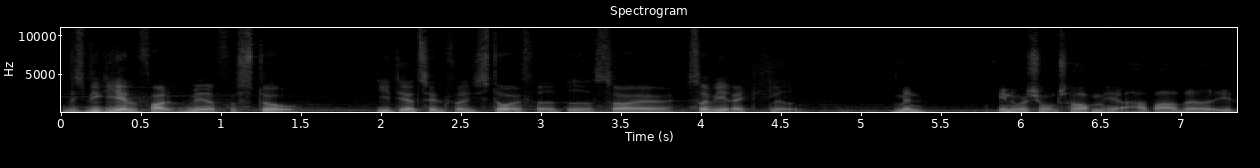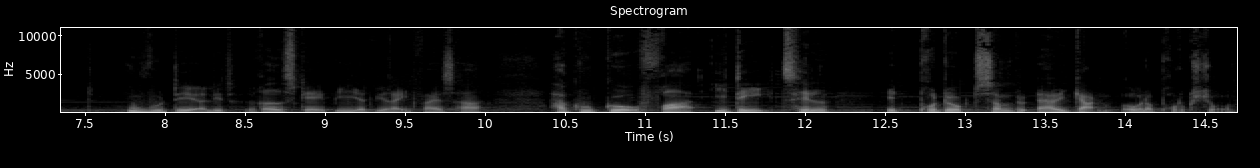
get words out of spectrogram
Hvis vi kan hjælpe folk med at forstå, i det her tilfælde historiefaget bedre, så, øh, så er vi rigtig glade. Men innovationshoppen her har bare været et uvurderligt redskab i, at vi rent faktisk har, har kunne gå fra idé til et produkt, som er i gang under produktion.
